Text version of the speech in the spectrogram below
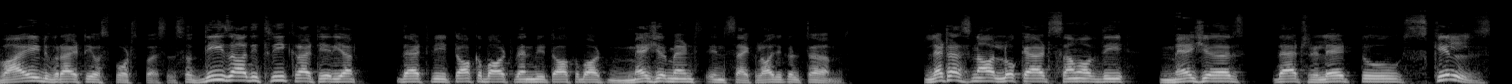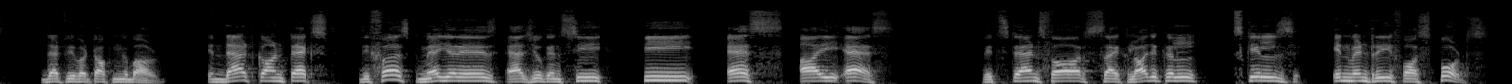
wide variety of sports person so these are the three criteria that we talk about when we talk about measurement in psychological terms let's now look at some of the measures that relate to skills that we were talking about. In that context, the first measure is, as you can see, PSIS, which stands for Psychological Skills Inventory for Sports.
